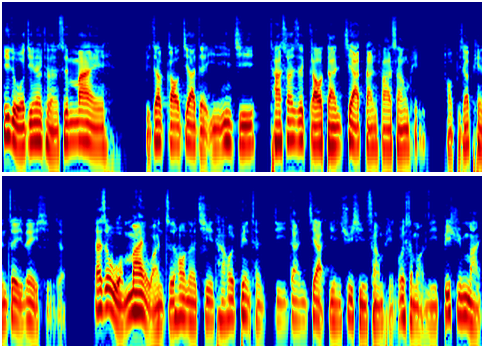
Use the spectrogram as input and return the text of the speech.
例如，我今天可能是卖比较高价的影印机，它算是高单价单发商品，哦，比较偏这一类型的。但是我卖完之后呢，其实它会变成低单价延续型商品。为什么？你必须买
